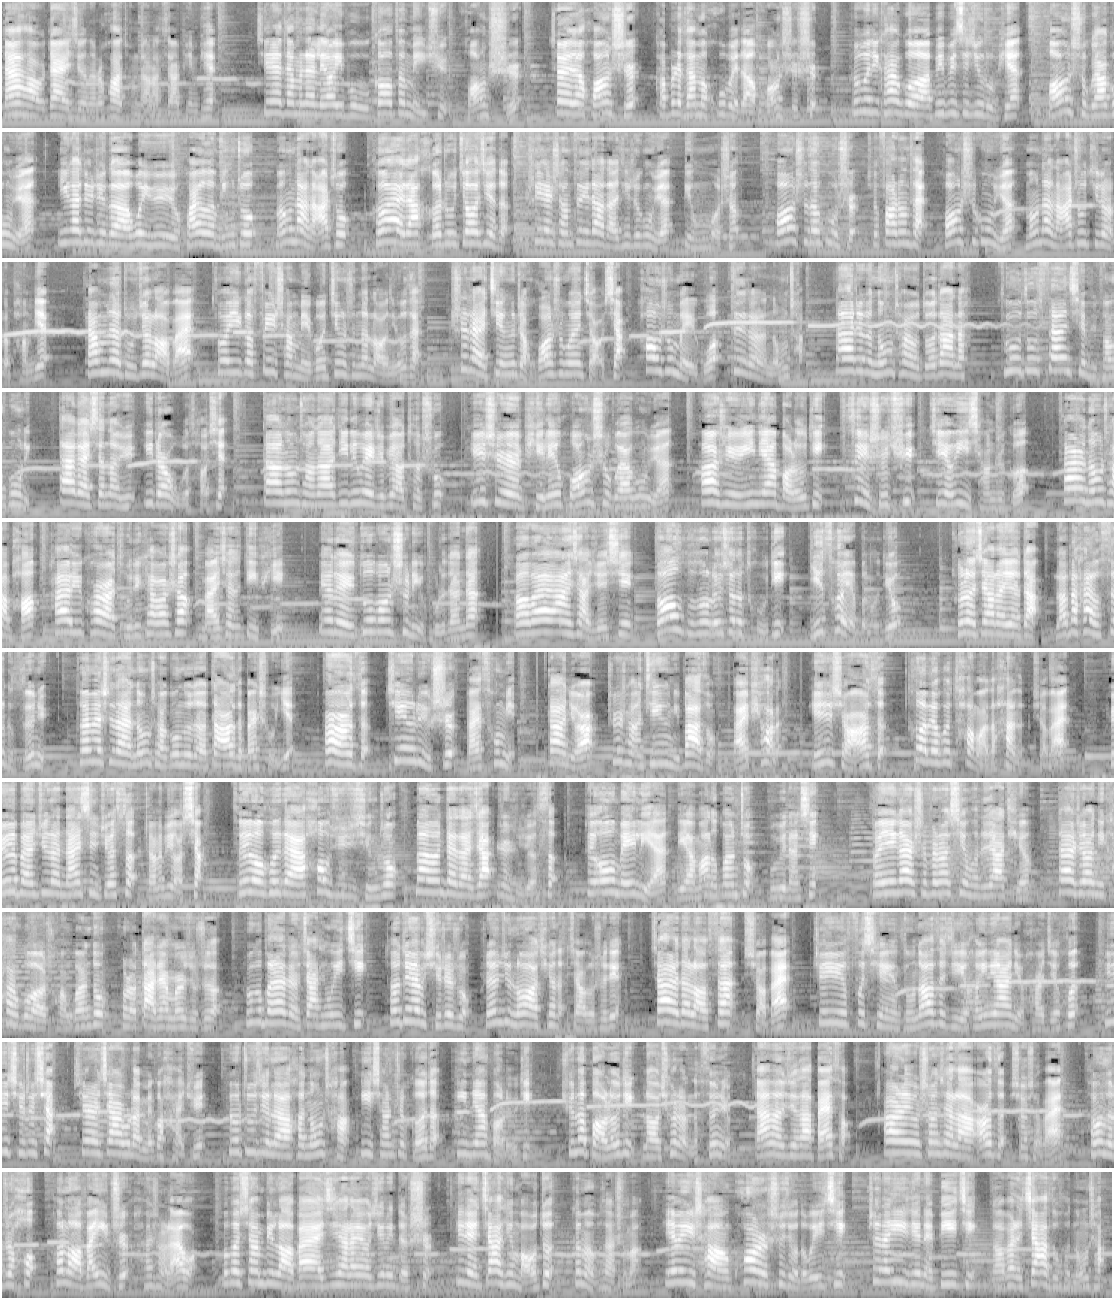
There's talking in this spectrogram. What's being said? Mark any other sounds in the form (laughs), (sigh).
大家好，我戴眼镜拿着话筒的拉丝偏偏。今天咱们来聊一部高分美剧《黄石》。这里的黄石可不是咱们湖北的黄石市。如果你看过 BBC 纪录片《黄石国家公园》，应该对这个位于怀俄明州、蒙大拿州和爱达荷州交界的世界上最大的地质公园并不陌生。黄石的故事就发生在黄石公园蒙大拿州地道的旁边。咱们的主角老白作为一个非常美国精神的老牛仔，世代经营着黄石公园脚下号称美国最大的农场。那这个农场有多大呢？足足三千平方公里，大概相当于一点五个曹县。大农场的地理位置比较特殊，一是毗邻黄石国家公园，二是与印第安保留地碎石区仅有一墙之隔，三是农场旁还有一块土地开发商埋下的地皮。面对多方势力虎视眈眈，老白暗下决心，老祖宗留下的土地一寸也不能丢。除了家大业大，老白还有四个子女，分别是在农场工作的大儿子白守业，二儿子经营律师白聪明，大女儿职场经营女霸总白漂亮，以及小儿子特别会套马的汉子小白。由于本剧的男性角色长得比较像，所以我会在后续剧情中慢慢带大家认识角色。对欧美脸脸盲的观众不必担心，本应该是非常幸福的家庭。但只要你看过《闯关东》或者《大宅门》，就知道如果不来点家庭危机，都对不起这种人俊龙傲天的家族设定。家里的老三小白，就因为父亲总闹自己和印第安女孩结婚，一气之下先是加入了美国海军，又住进了和农场一墙之隔的印第安保留地，娶了保留地老酋长的孙女，咱们叫她白嫂。二人又生下了儿子小小白，从此之后和老白一直很少来往。不过相比老白接下来要经历的事，一点家庭矛盾根本不算什么，因为一场旷日持久的危机正在一点点逼近老白的家族和农场。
